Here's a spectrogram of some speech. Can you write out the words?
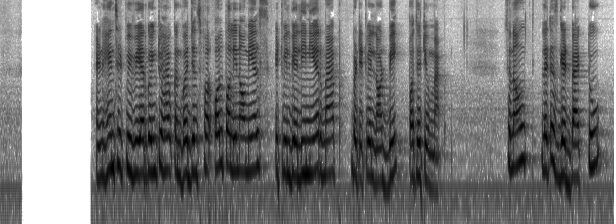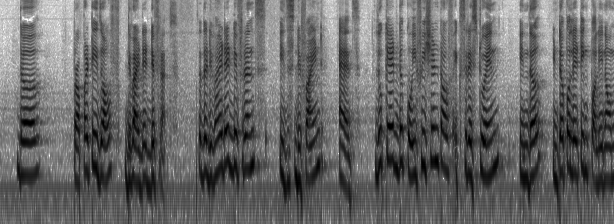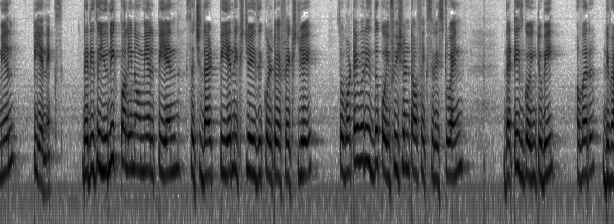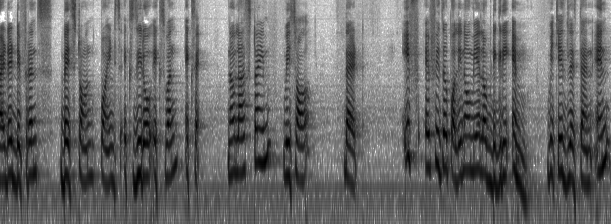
and hence it we are going to have convergence for all polynomials it will be a linear map, but it will not be positive map. So, now let us get back to the properties of divided difference. So, the divided difference is defined as look at the coefficient of x raised to n in the interpolating polynomial p n x. There is a unique polynomial p n such that p n x j is equal to f x j. So, whatever is the coefficient of x raised to n that is going to be our divided difference based on points x 0, x 1, x n. Now, last time we saw that if f is a polynomial of degree m which is less than n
